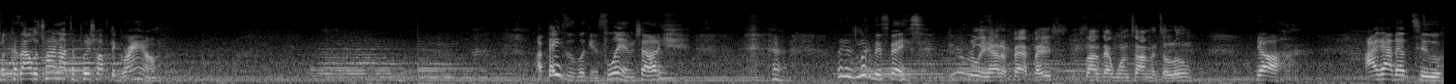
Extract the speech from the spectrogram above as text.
Because I was trying not to push off the ground. My face is looking slim, Shawty. look, at, look at this face. you never really had a fat face besides that one time in Tulum. Y'all, I got up to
